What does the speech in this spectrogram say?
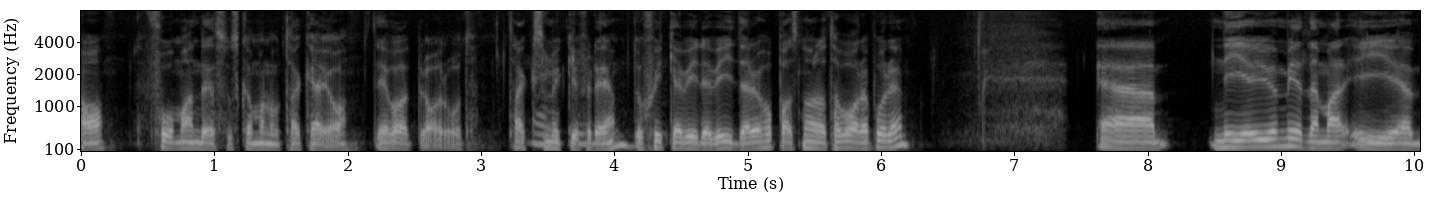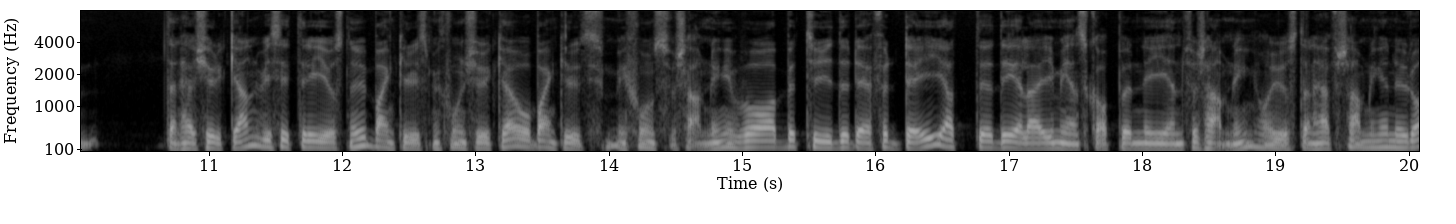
ja, får man det så ska man nog tacka ja. Det var ett bra råd. Tack så mycket för det. Då skickar vi det vidare. Hoppas några tar vara på det. Eh, ni är ju medlemmar i eh, den här kyrkan vi sitter i just nu, Bankeryds missionskyrka och Bankeryds missionsförsamling. Vad betyder det för dig att eh, dela gemenskapen i en församling och just den här församlingen nu då?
